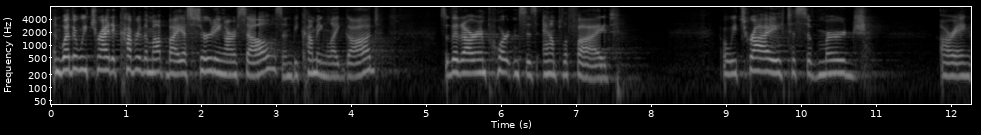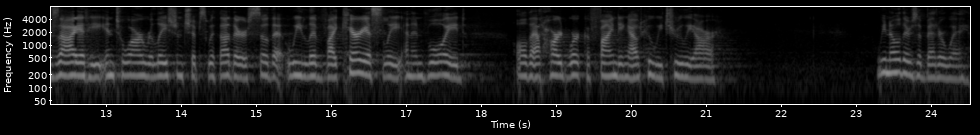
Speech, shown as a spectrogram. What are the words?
And whether we try to cover them up by asserting ourselves and becoming like God, so that our importance is amplified, Or we try to submerge our anxiety into our relationships with others so that we live vicariously and avoid all that hard work of finding out who we truly are. We know there's a better way.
